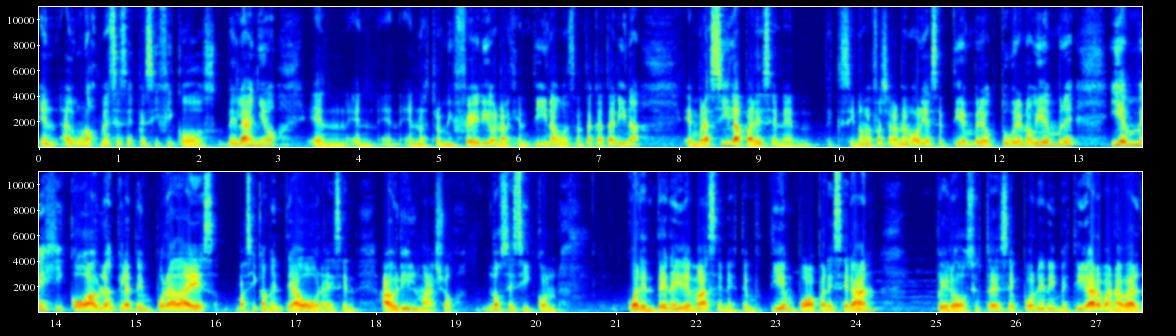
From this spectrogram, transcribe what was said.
en algunos meses específicos del año, en, nuestro hemisferio, en Argentina o en Santa Catarina. En Brasil aparecen en, si no me falla la memoria, septiembre, octubre, noviembre. Y en México hablan que la temporada es básicamente ahora, es en abril, mayo. No sé si con cuarentena y demás en este tiempo aparecerán, pero si ustedes se ponen a investigar van a ver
